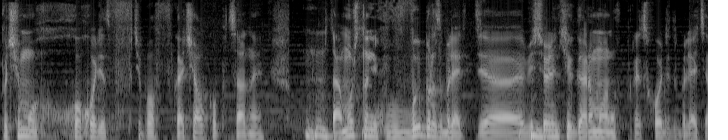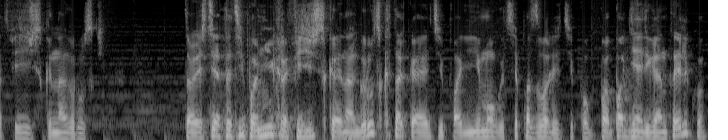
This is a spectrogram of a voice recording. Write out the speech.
Почему хо- ходят в, типа в качалку пацаны? Потому что у них выброс, блядь, э, веселеньких гормонов происходит, блядь, от физической нагрузки. То есть это типа микрофизическая нагрузка такая, типа они не могут себе позволить типа по- поднять гантельку,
